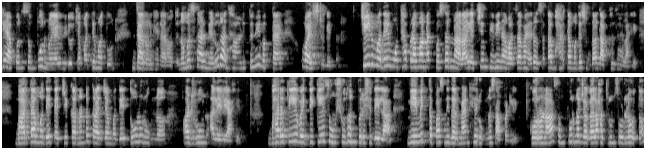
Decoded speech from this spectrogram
हे आपण संपूर्ण या व्हिडिओच्या माध्यमातून जाणून घेणार आहोत. नमस्कार मी अनुराधा आणि तुम्ही बघताय वॉइस टुगेदर चीनमध्ये मोठ्या प्रमाणात पसरणारा एच एम पी व्ही नावाचा व्हायरस आता भारतामध्ये सुद्धा दाखल झाला आहे. भारतामध्ये त्याचे कर्नाटक राज्यामध्ये दोन रुग्ण आढळून आलेले आहेत. भारतीय वैद्यकीय संशोधन परिषदेला नियमित तपासणी दरम्यान हे रुग्ण सापडले. कोरोना संपूर्ण जगाला हातरून सोडलं होतं.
